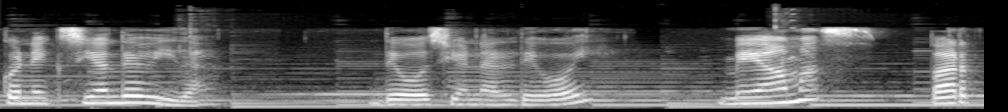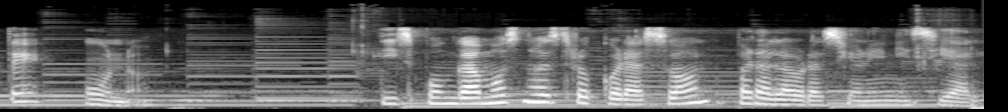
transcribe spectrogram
Conexión de vida. Devocional de hoy. ¿Me amas? Parte 1. Dispongamos nuestro corazón para la oración inicial.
